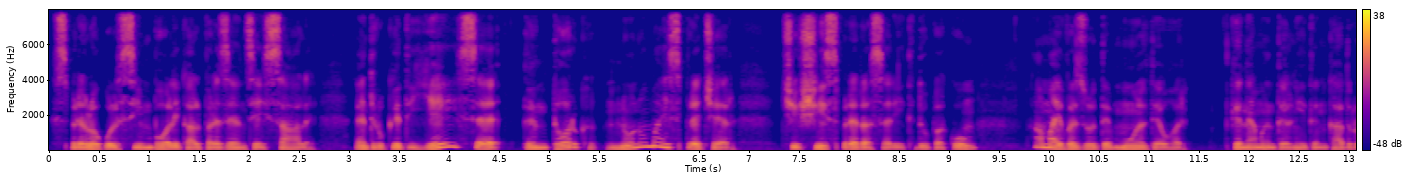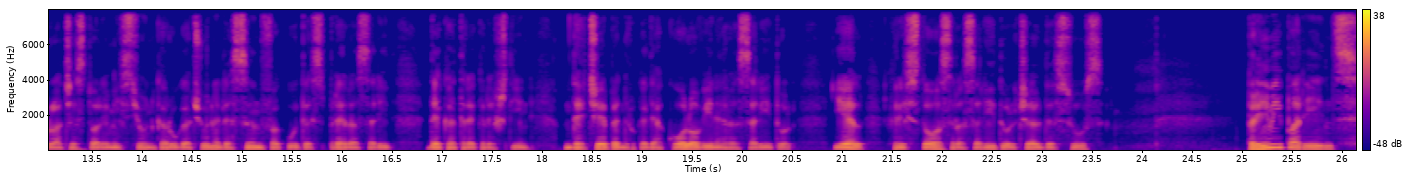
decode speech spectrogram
spre locul simbolic al prezenței sale, întrucât ei se întorc nu numai spre cer, ci și spre răsărit, după cum am mai văzut de multe ori când ne-am întâlnit în cadrul acestor emisiuni că rugăciunile sunt făcute spre răsărit de către creștini. De ce? Pentru că de acolo vine răsăritul. El, Hristos, răsăritul cel de sus. Primii părinți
